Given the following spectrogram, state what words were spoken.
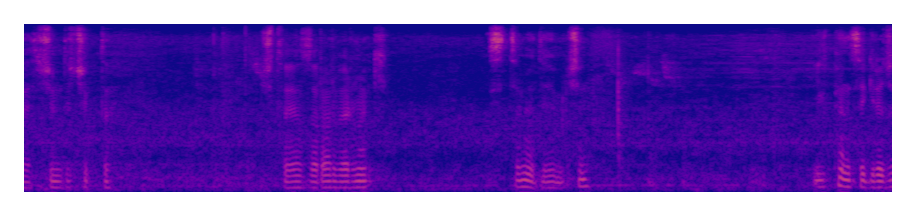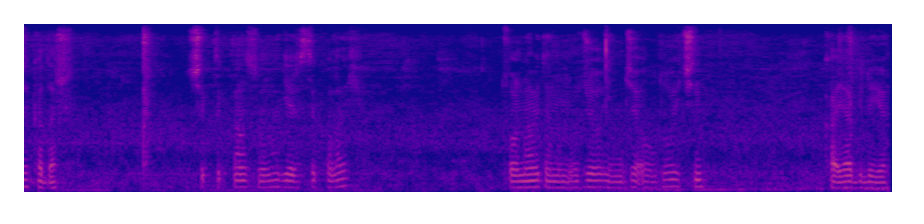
Evet şimdi çıktı. Çıtaya zarar vermek istemediğim için ilk pense girecek kadar çıktıktan sonra gerisi kolay. Tornavidanın ucu ince olduğu için kayabiliyor.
